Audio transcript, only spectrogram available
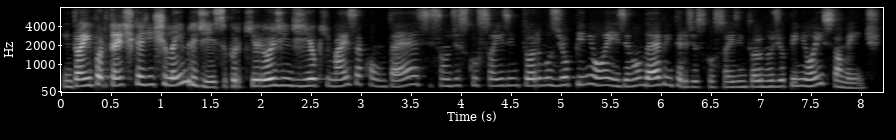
Então é importante que a gente lembre disso, porque hoje em dia o que mais acontece são discussões em torno de opiniões, e não devem ter discussões em torno de opiniões somente.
